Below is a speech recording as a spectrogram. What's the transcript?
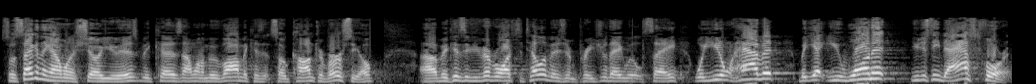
So the second thing I want to show you is because I want to move on because it's so controversial. Uh, because if you've ever watched a television preacher, they will say, well, you don't have it, but yet you want it. You just need to ask for it.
